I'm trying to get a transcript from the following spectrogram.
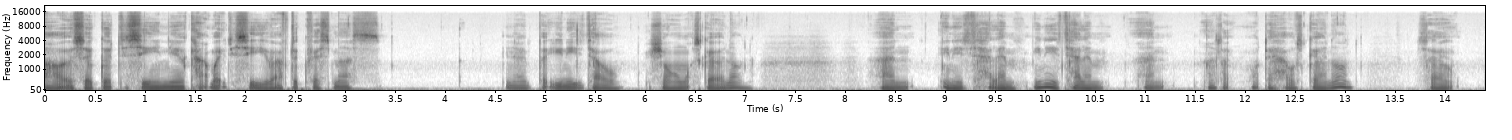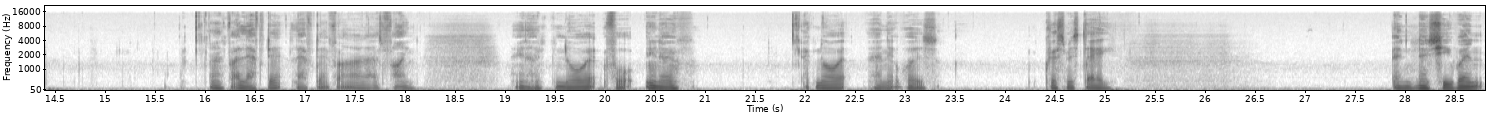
oh, it was so good to see you. Can't wait to see you after Christmas. You know, but you need to tell Sean what's going on. And you need to tell him. You need to tell him. And I was like, what the hell's going on? So I left it, left it. Thought, oh, that's fine. You know, ignore it. For you know, ignore it. And it was Christmas Day. And then she went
